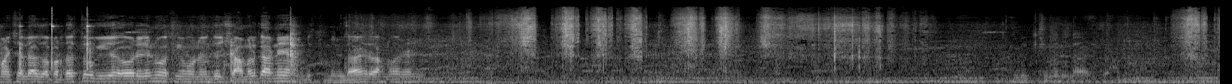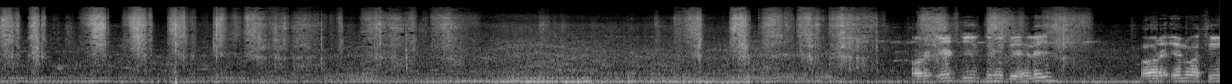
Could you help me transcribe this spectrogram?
ਮਾਸ਼ਾਅੱਲਾ ਜ਼ਬਰਦਸਤ ਹੋ ਗਈ ਹੈ ਔਰ ਇਹਨੂੰ ਅਸੀਂ ਹੁਣ ਇਹਦੇ ਸ਼ਾਮਲ ਕਰਨੇ ਆ ਬਿਸਮਿਲ੍ਲਾਹਿਰ ਰਹਿਮਾਨ ਰਹੀਮ ਬਿਸਮਿਲ੍ਲਾਹਿਰ ਔਰ ਇਹ ਚੀਜ਼ ਤੁਸੀਂ ਦੇਖ ਲਈ ਔਰ ਇਹਨੂੰ ਅਸੀਂ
